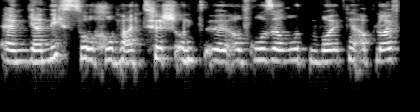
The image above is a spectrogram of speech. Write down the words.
ähm, ja nicht so romantisch und äh, auf rosaroten Wolken abläuft,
